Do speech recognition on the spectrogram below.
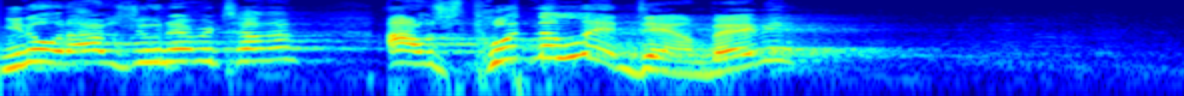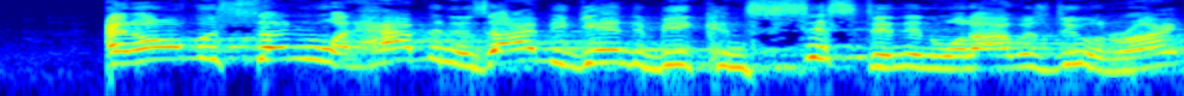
you know what I was doing every time? I was putting the lid down, baby. And all of a sudden, what happened is I began to be consistent in what I was doing, right?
